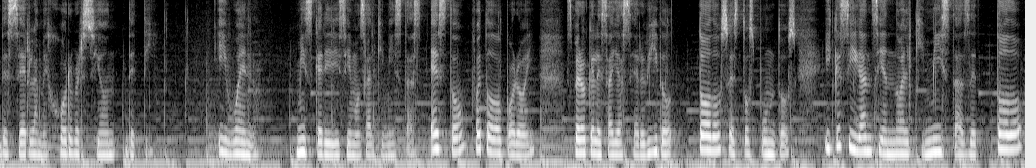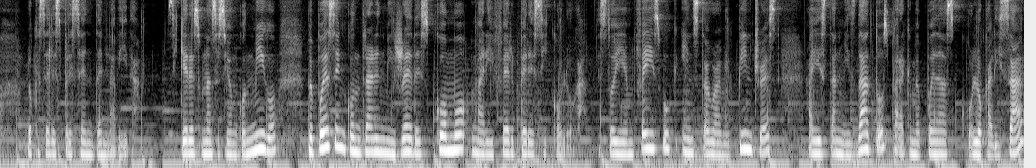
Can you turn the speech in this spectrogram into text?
de ser la mejor versión de ti. Y bueno, mis queridísimos alquimistas, esto fue todo por hoy. Espero que les haya servido todos estos puntos y que sigan siendo alquimistas de todo lo que se les presenta en la vida. Si quieres una sesión conmigo, me puedes encontrar en mis redes como Marifer Pérez Psicóloga. Estoy en Facebook, Instagram y Pinterest. Ahí están mis datos para que me puedas localizar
